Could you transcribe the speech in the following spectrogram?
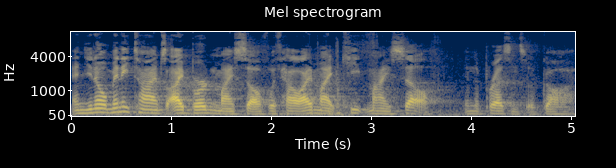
And you know, many times I burden myself with how I might keep myself in the presence of God.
